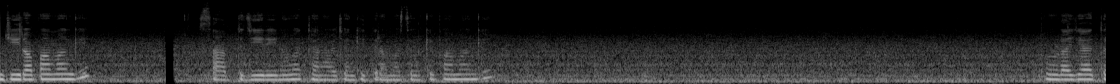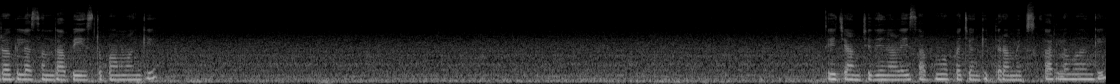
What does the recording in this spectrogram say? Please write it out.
ਜੀਰਾ ਪਾਵਾਂਗੇ ਸਾਬਤ ਜੀਰੇ ਨੂੰ ਹੱਥਾਂ ਨਾਲ ਚੰਗੀ ਤਰ੍ਹਾਂ ਮਸਲ ਕੇ ਪਾਵਾਂਗੇ ਥੋੜਾ ਜਿਹਾ ਅਦਰਕ, ਲਸਣ ਦਾ ਪੇਸਟ ਪਾਵਾਂਗੇ। ਤੇ ਚਮਚੇ ਦੇ ਨਾਲ ਇਹ ਸਭ ਨੂੰ ਆਪਾਂ ਚੰਗੀ ਤਰ੍ਹਾਂ ਮਿਕਸ ਕਰ ਲਵਾਂਗੇ।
